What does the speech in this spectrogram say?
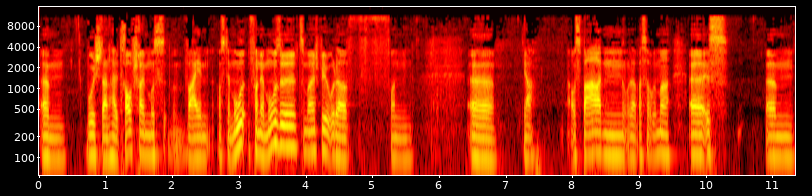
ähm, wo ich dann halt draufschreiben muss, Wein aus der Mo von der Mosel zum Beispiel oder von äh, ja aus Baden oder was auch immer äh, ist ähm,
